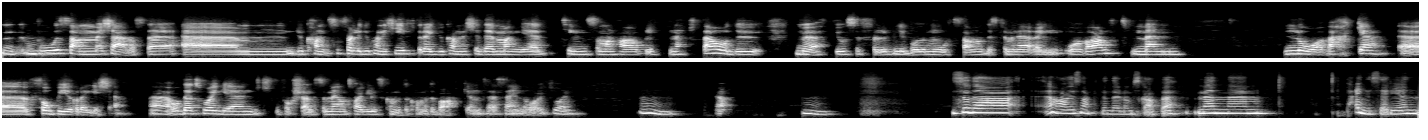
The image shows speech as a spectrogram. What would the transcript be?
Mm. Bo sammen med kjæreste. Um, du kan selvfølgelig du kan ikke gifte deg, kan ikke, det er mange ting som man har blitt nekta, og du møter jo selvfølgelig både motstand og diskriminering overalt. Men lovverket uh, forbyr deg ikke. Uh, og det tror jeg er en viktig forskjell som vi antageligvis kommer til å komme tilbake til senere òg, tror jeg. Mm. Ja. Mm. Så da har vi snakket en del om skapet. Men um, tegneserien.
